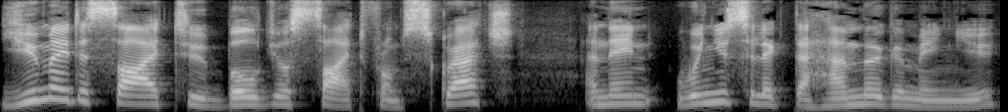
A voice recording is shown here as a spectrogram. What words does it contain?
You may decide to build your site from scratch and then when you select the hamburger menu,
